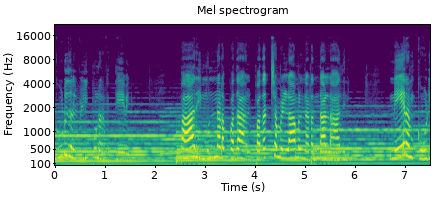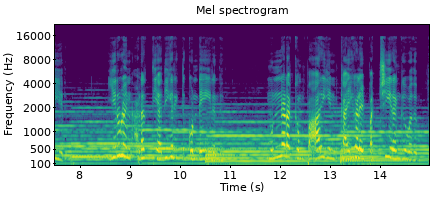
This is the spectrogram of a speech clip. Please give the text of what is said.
கூடுதல் விழிப்புணர்வு தேவை. பாரி முன்னடப்பதால் பதற்றமில்லாமல் நடந்தாள் ஆதினி. நேரம் கூடியது. இருளின் அடர்த்தி அதிகரித்துக் கொண்டே இருந்தது. முன்னடக்கும் பாரியின் கைகளை பற்றி இறங்குவதும்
